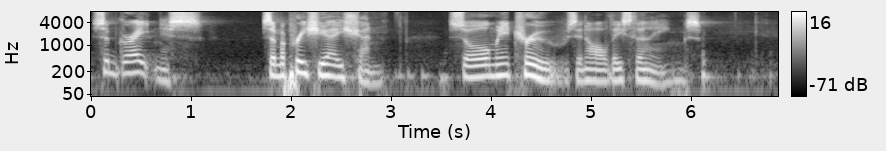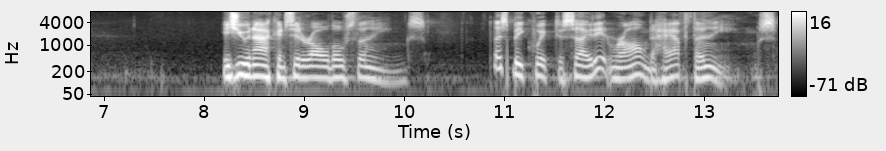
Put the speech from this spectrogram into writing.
some greatness, some appreciation? So many truths in all these things. As you and I consider all those things, let's be quick to say it isn't wrong to have things.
